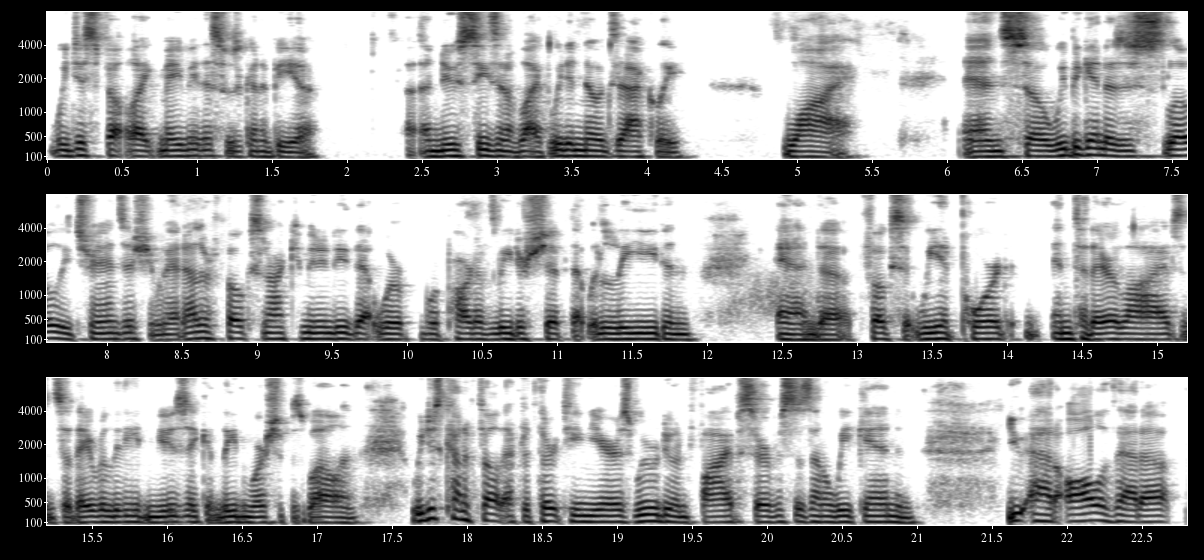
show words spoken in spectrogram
we just felt like maybe this was going to be a, a new season of life. We didn't know exactly why. And so we began to just slowly transition. We had other folks in our community that were, were part of leadership that would lead and and uh, folks that we had poured into their lives. And so they were leading music and leading worship as well. And we just kind of felt after 13 years, we were doing five services on a weekend. And you add all of that up,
